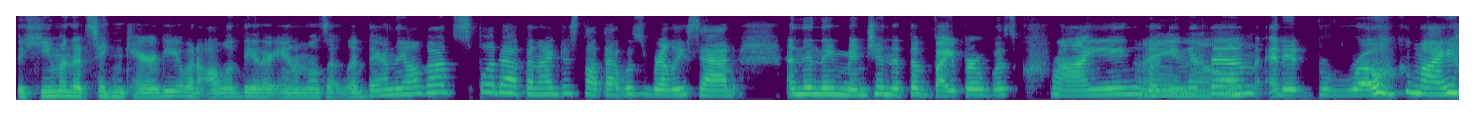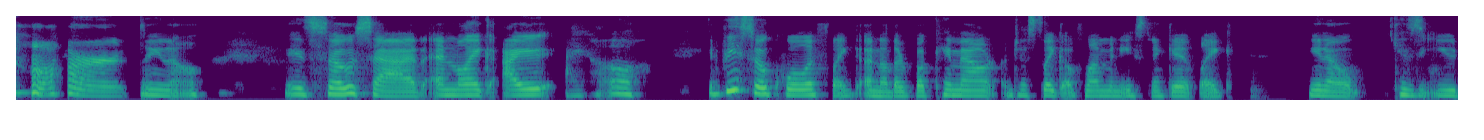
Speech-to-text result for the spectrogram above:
the human that's taking care of you and all of the other animals that live there, and they all got split up. And I just thought that was really sad. And then they mentioned that the viper was crying, looking at them, and it broke my heart. You know, it's so sad. And like, I, I, oh, it'd be so cool if like another book came out just like of Lemony Snicket, like you know, because you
